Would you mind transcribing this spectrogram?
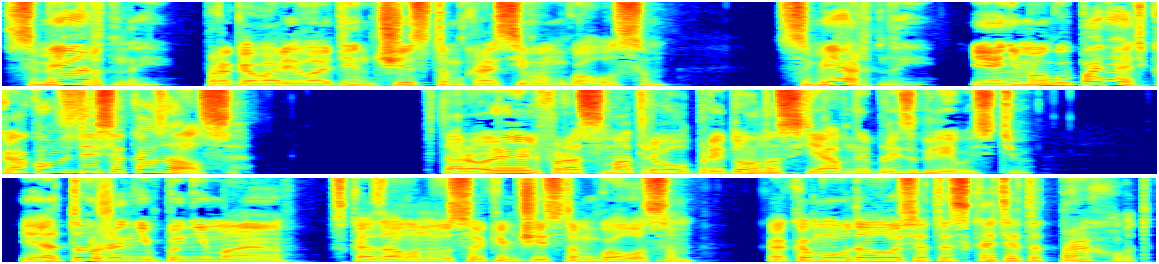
«Смертный», — проговорил один чистым красивым голосом. «Смертный. Я не могу понять, как он здесь оказался». Второй эльф рассматривал Придона с явной брезгливостью. «Я тоже не понимаю», — сказал он высоким чистым голосом, «как ему удалось отыскать этот проход.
